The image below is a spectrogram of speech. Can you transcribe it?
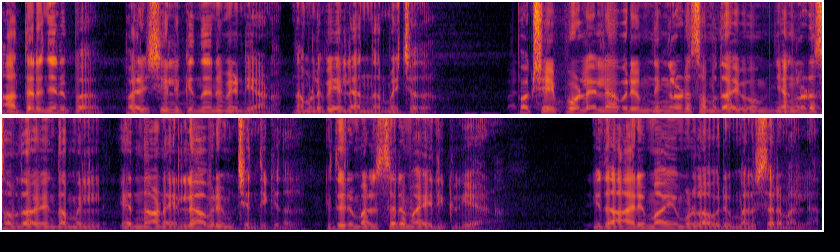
ആ തിരഞ്ഞെടുപ്പ് പരിശീലിക്കുന്നതിന് വേണ്ടിയാണ് നമ്മൾ ഇവയെല്ലാം നിർമ്മിച്ചത്. പക്ഷേ ഇപ്പോൾ എല്ലാവരും നിങ്ങളുടെ സമുദായവും ഞങ്ങളുടെ സമുദായവും തമ്മിൽ എന്നാണ് എല്ലാവരും ചിന്തിക്കുന്നത്. ഇതൊരു മത്സരമായിരിക്കുകയാണ്. ഇതാരുമായുമുള്ള ഒരു മത്സരമല്ല.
